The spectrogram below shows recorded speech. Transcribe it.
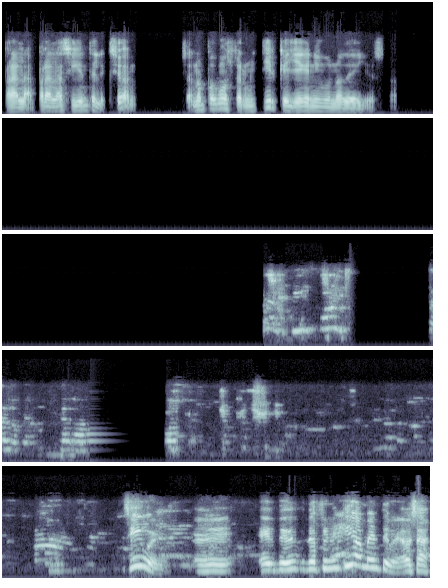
para la, para la siguiente elección. O sea, no podemos permitir que llegue ninguno de ellos. Sí, güey. Eh, eh, definitivamente, güey. O sea,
